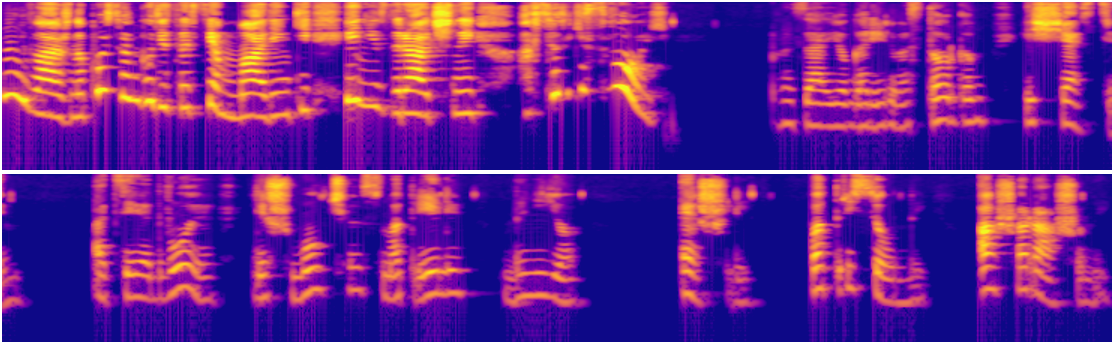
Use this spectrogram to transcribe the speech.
Неважно, пусть он будет совсем маленький и невзрачный, а все-таки свой. Глаза ее горели восторгом и счастьем, а те двое лишь молча смотрели на нее. Эшли, потрясенный, ошарашенный.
